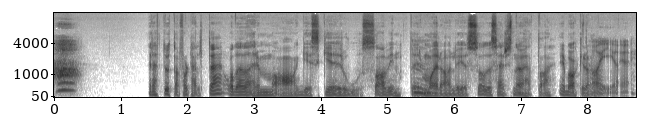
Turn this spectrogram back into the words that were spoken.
rett utafor teltet, og det der magiske rosa vintermorgenlyset, og du ser Snøhetta i bakgrunnen. Oi, oi, oi.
